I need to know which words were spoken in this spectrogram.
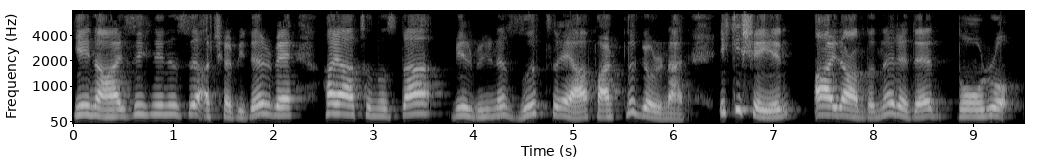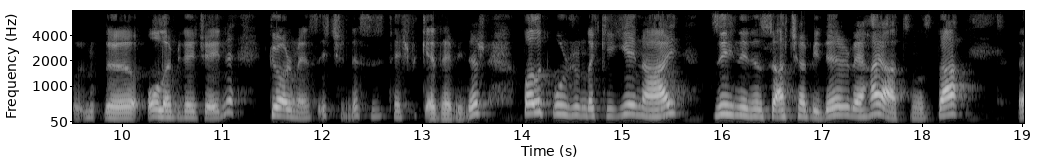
yeni ay zihninizi açabilir ve hayatınızda birbirine zıt veya farklı görünen iki şeyin aynı anda nerede doğru e, olabileceğini görmeniz için de sizi teşvik edebilir. Balık burcundaki yeni ay zihninizi açabilir ve hayatınızda e,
